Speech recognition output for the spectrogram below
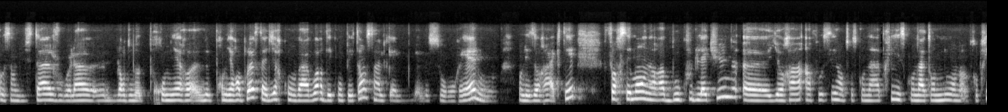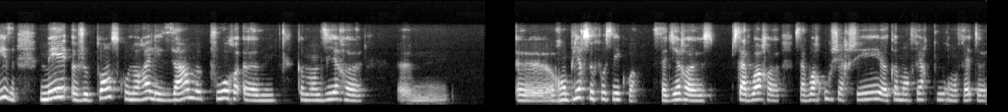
au, sein du stage ou voilà, euh, lors de notre, première, euh, notre premier emploi, c'est-à-dire qu'on va avoir des compétences, hein, elles, seront réelles, on, les aura actées. Forcément, on aura beaucoup de lacunes, euh, il y aura un fossé entre ce qu'on a appris et ce qu'on attend de nous en entreprise, mais je pense qu'on aura les armes pour, comment dire, remplir ce fossé, quoi. C'est-à-dire savoir, euh, savoir où chercher, euh, comment faire pour en fait euh,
